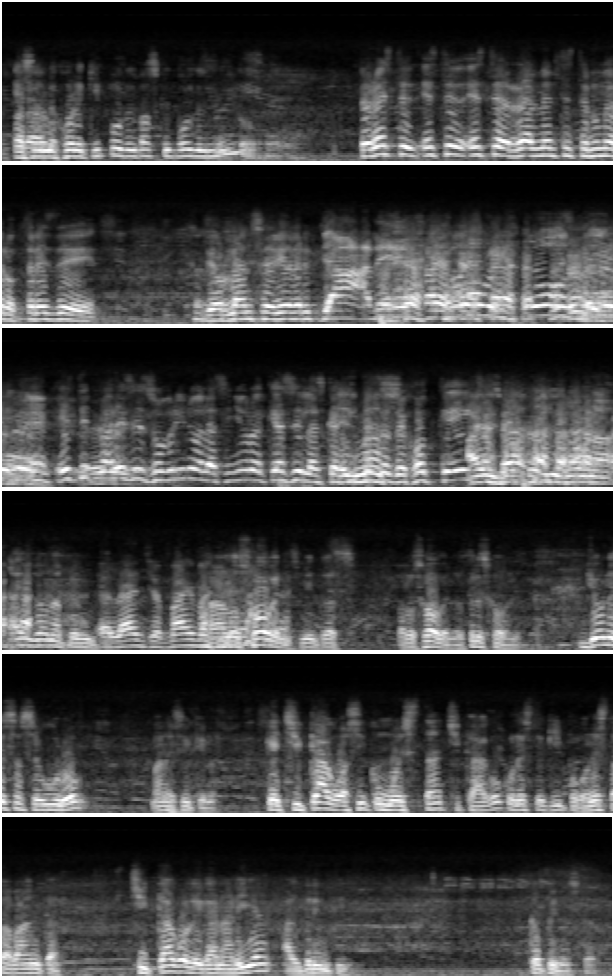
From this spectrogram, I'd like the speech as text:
para, es el mejor equipo del básquetbol del mundo. Pero este, este, este realmente este número 3 de, de Orlando se debía haber. Ya, deja, no. Este parece el sobrino de la señora que hace las más, de hot cakes. ahí les, va, sea, ahí les va una, ahí les va una pregunta. Para los jóvenes, mientras, para los jóvenes, los tres jóvenes. Yo les aseguro, van a decir que no, que Chicago, así como está Chicago, con este equipo, con esta banca, Chicago le ganaría al Dream Team. ¿Qué opinas, Fer?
